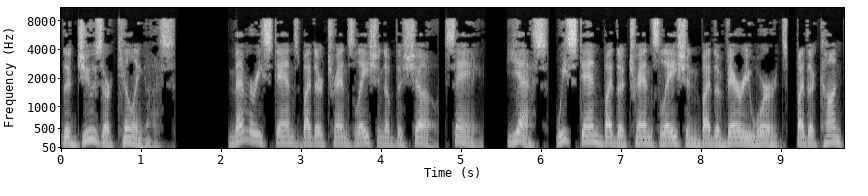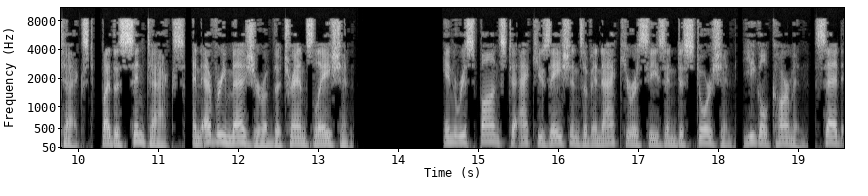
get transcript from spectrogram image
the Jews are killing us. MEMRI stands by their translation of the show, saying, Yes, we stand by the translation by the very words, by the context, by the syntax, and every measure of the translation." In response to accusations of inaccuracies and distortion, Yigal Carmon, said,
